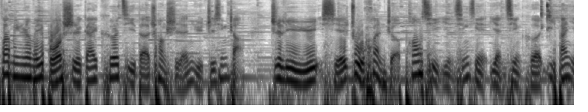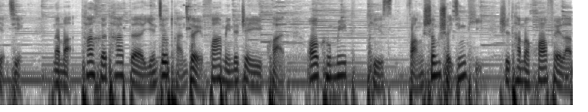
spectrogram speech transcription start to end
发明人韦伯是该科技的创始人与执行长。致力于协助患者抛弃隐形眼眼镜和一般眼镜。那么，他和他的研究团队发明的这一款 o c u m i t i s 仿生水晶体，是他们花费了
